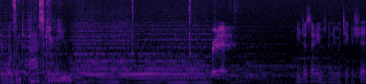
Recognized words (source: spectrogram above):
I wasn't asking you. Just said he was gonna go take a shit.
